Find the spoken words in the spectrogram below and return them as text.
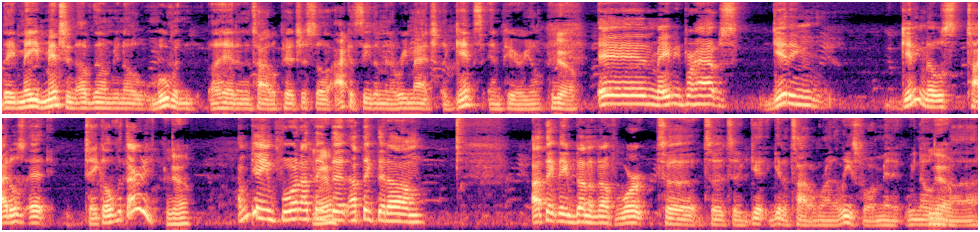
they made mention of them, you know, moving ahead in the title picture, so I could see them in a rematch against Imperium, Yeah. and maybe perhaps getting getting those titles at Takeover thirty. Yeah. I'm game for it. I think Yeah. that I think that um I think they've done enough work to to to get get a title run at least for a minute. We know that Yeah. uh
